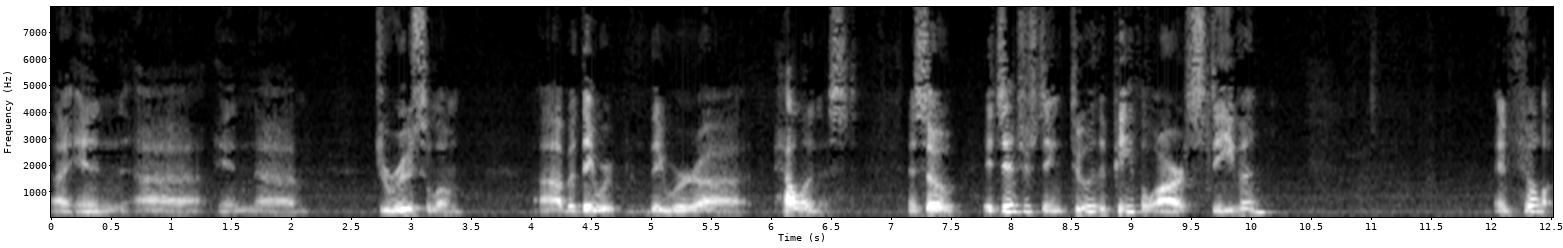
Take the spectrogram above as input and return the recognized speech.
uh, in, uh, in Jerusalem, but they were, they were Hellenist. And so it's interesting, two of the people are Stephen and Philip.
